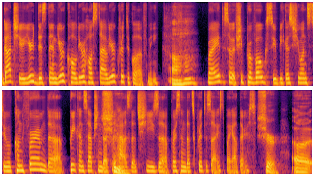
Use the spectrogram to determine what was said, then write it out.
got you. You're distant. You're cold. You're hostile. You're critical of me. Uh-huh right? So if she provokes you because she wants to confirm the preconception that sure. she has that she's a person that's criticized by others. Sure. Uh,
